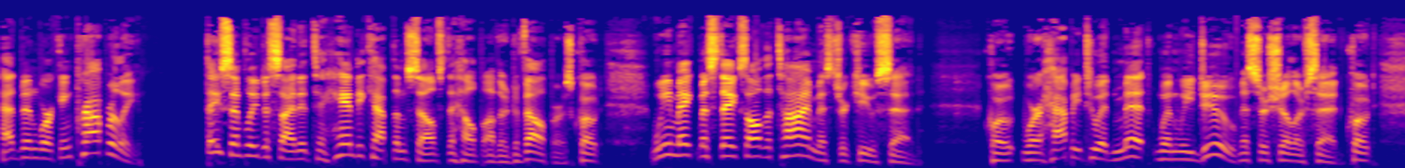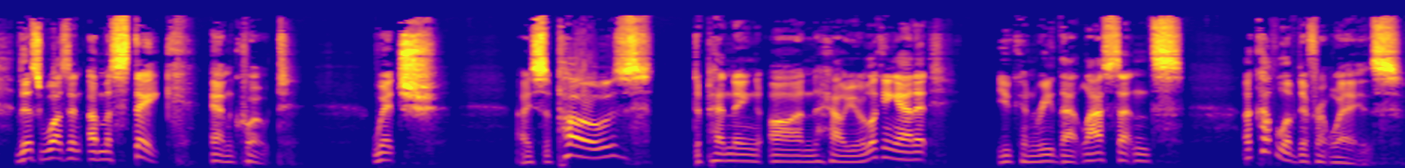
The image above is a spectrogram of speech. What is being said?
had been working properly. They simply decided to handicap themselves to help other developers. Quote, we make mistakes all the time, Mr. Cue said. Quote, we're happy to admit when we do, Mr. Schiller said. Quote, this wasn't a mistake, end quote. Which, I suppose, depending on how you're looking at it, you can read that last sentence a couple of different ways.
